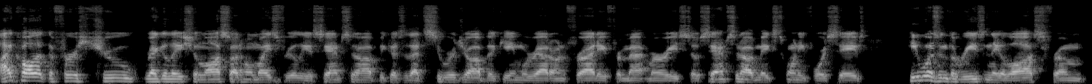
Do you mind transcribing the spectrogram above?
I call it the first true regulation loss on home ice for Ilya Samsonov because of that sewer job, the game we were at on Friday for Matt Murray. So Samsonov makes 24 saves. He wasn't the reason they lost from,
